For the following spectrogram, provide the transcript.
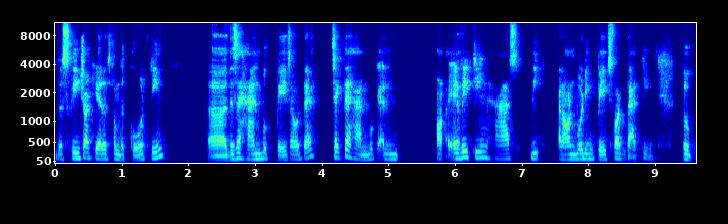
the screenshot here is from the core team. Uh, there's a handbook page out there. Check the handbook and uh, every team has the an onboarding page for that team. So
